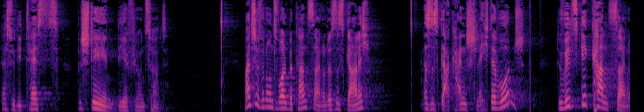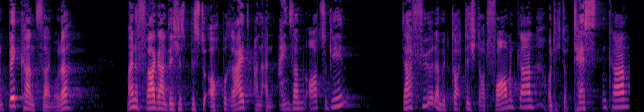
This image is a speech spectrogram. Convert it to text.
dass wir die Tests bestehen, die er für uns hat. Manche von uns wollen bekannt sein und das ist gar nicht, das ist gar kein schlechter Wunsch. Du willst gekannt sein und bekannt sein, oder? Meine Frage an dich ist, bist du auch bereit, an einen einsamen Ort zu gehen? Dafür, damit Gott dich dort formen kann und dich dort testen kann?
